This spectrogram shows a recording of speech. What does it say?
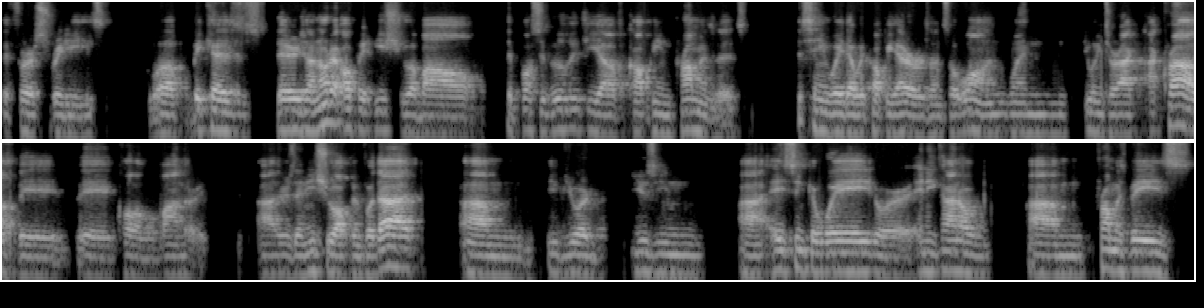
the first release. Well, because there is another open issue about the possibility of copying promises the same way that we copy errors and so on when you interact across the, the callable boundary. Uh, there's an issue open for that. Um, if you're using uh, async await or any kind of um, promise-based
